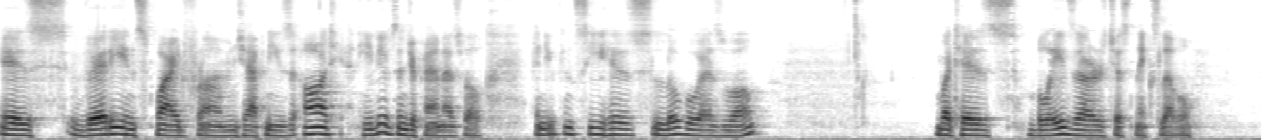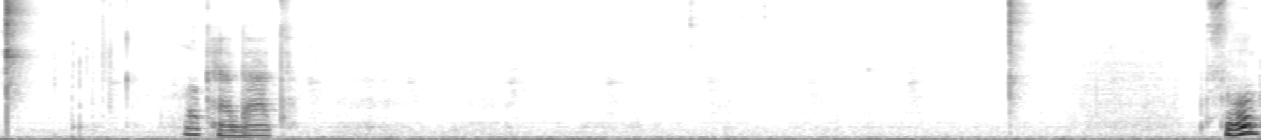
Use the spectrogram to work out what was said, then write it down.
is very inspired from Japanese art and he lives in Japan as well. And you can see his logo as well. But his blades are just next level. Look at that. Smooth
